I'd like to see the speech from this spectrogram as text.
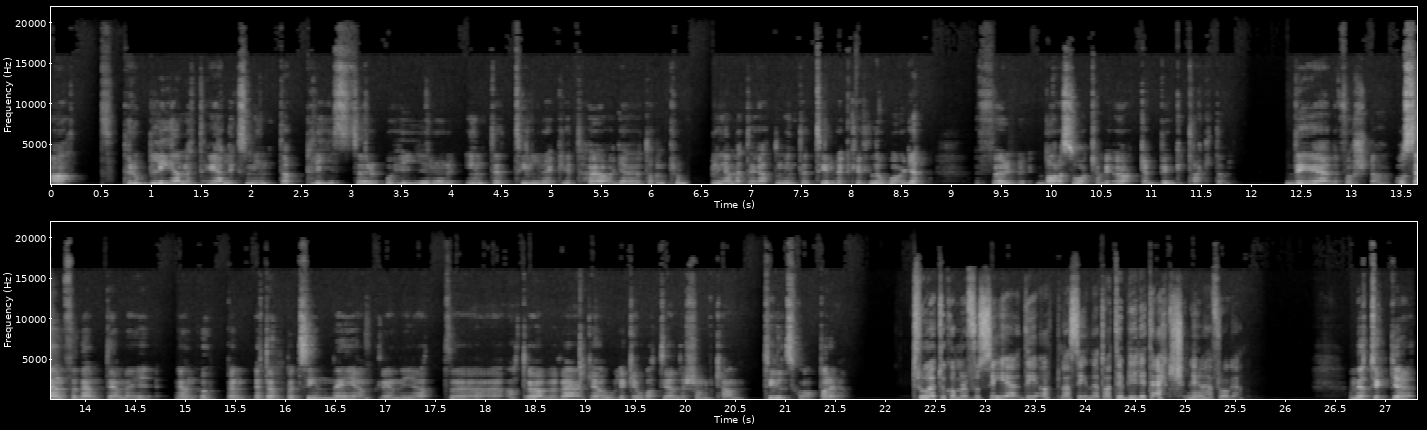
Att problemet är liksom inte att priser och hyror inte är tillräckligt höga utan problemet är att de inte är tillräckligt låga. För bara så kan vi öka byggtakten. Det är det första. Och sen förväntar jag mig en öppen, ett öppet sinne egentligen i att, uh, att överväga olika åtgärder som kan tillskapa det. Tror du att du kommer att få se det öppna sinnet och att det blir lite action i den här frågan? Jag, tycker,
